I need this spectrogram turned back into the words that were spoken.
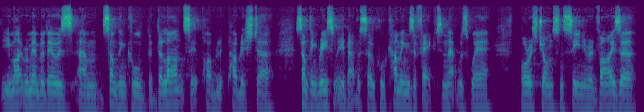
You might remember there was um, something called the Lancet pub- published uh, something recently about the so called Cummings effect, and that was where Boris Johnson's senior advisor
